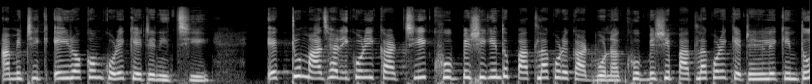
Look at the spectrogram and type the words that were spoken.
আমি ঠিক এই রকম করে কেটে নিচ্ছি। একটু মাঝারি করেই কাটছি, খুব বেশি কিন্তু পাতলা করে কাটবো না। খুব বেশি পাতলা করে কেটে নিলে কিন্তু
